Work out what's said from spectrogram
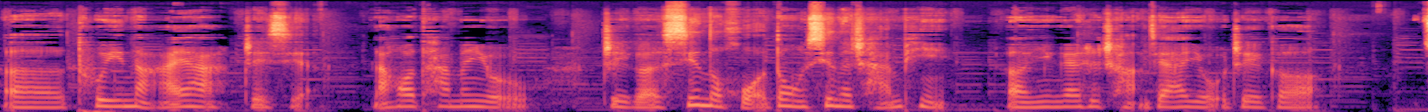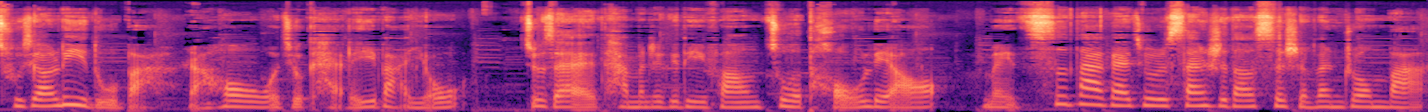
呃推拿呀这些。然后他们有这个新的活动、新的产品，呃，应该是厂家有这个促销力度吧。然后我就揩了一把油，就在他们这个地方做头疗，每次大概就是三十到四十分钟吧。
